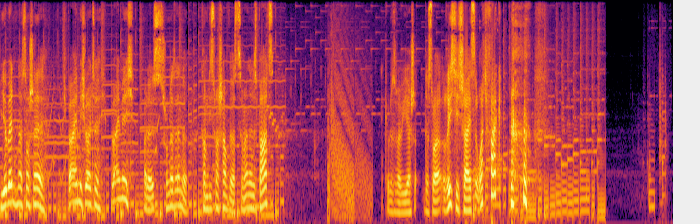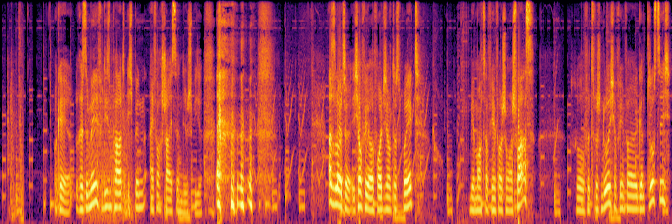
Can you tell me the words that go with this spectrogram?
Wir beenden das noch schnell. Ich beeile mich, Leute. Ich beeile mich. Ah, da ist schon das Ende. Komm, diesmal schaffen wir das. Zum Ende des Parts. Ich glaube, das war wieder... Das war richtig scheiße. What the fuck? Okay, Resümee für diesen Part. Ich bin einfach scheiße in dem Spiel. also Leute, ich hoffe, ihr freut euch auf das Projekt. Mir macht es auf jeden Fall schon mal Spaß. So für zwischendurch auf jeden Fall ganz lustig.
